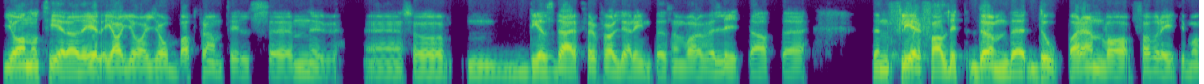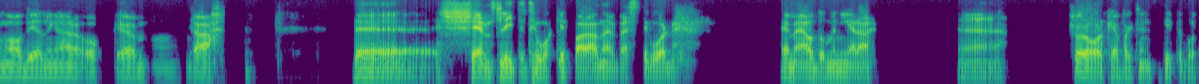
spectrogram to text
jag noterade, ja, jag har jobbat fram tills eh, nu, eh, så mm, dels därför följde jag det inte. Sen var det väl lite att den flerfaldigt dömde doparen var favorit i många avdelningar och mm. ja, det känns lite tråkigt bara när Västergård är med och dominerar. Så orkar jag faktiskt inte titta på.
